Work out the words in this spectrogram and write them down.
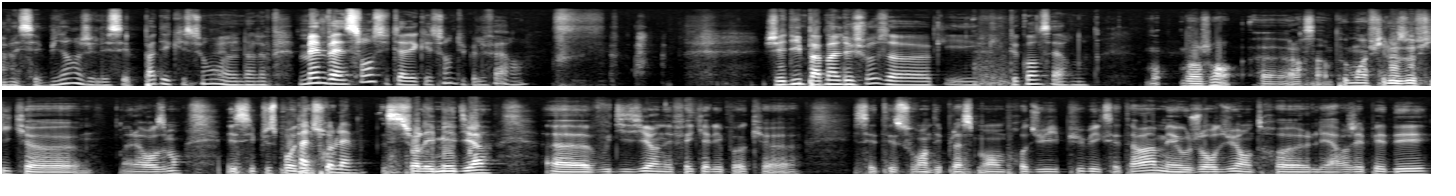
Ah mais c'est bien, j'ai laissé pas des questions dans la... Même Vincent, si tu as des questions, tu peux le faire. hein. J'ai dit pas mal de choses euh, qui, qui te concernent. Bon, bonjour. Euh, alors c'est un peu moins philosophique euh, malheureusement, mais c'est plus pour dire sur, sur les médias. euh, vous disiez en effet qu'à l'époque euh, c'était souvent des placements produits, pubs, etc. Mais aujourd'hui entre les RGPD,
